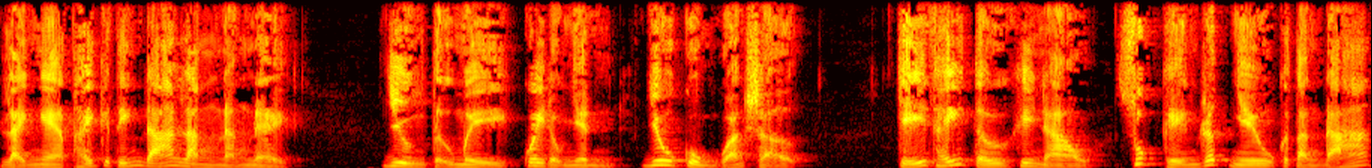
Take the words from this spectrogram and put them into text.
lại nghe thấy cái tiếng đá lăn nặng nề. Dương Tử Mi quay đầu nhìn, vô cùng hoảng sợ. Chỉ thấy từ khi nào xuất hiện rất nhiều cái tầng đá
